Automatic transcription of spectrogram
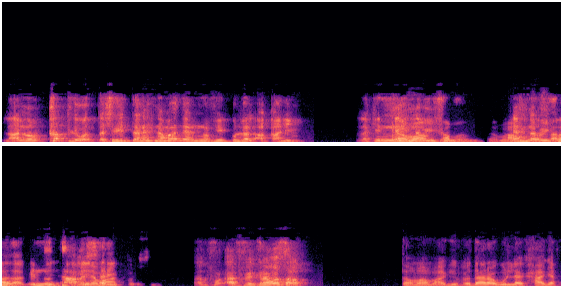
لأنه القتل والتشريد ده نحن ما دايرينه في كل الأقاليم. لكن نحن بنشوف نحن بنشوف إنه الدعم السريع. الفكرة وصلت. تمام عقيب فدار أقول لك حاجة.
